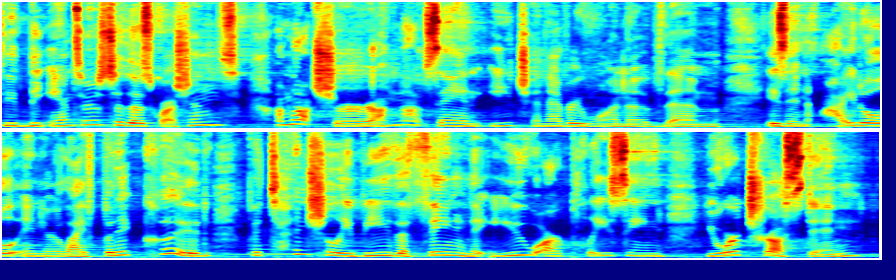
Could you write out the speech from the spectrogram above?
See, the answers to those questions, I'm not sure. I'm not saying each and every one of them is an idol in your life, but it could potentially be the thing that you are placing your trust in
